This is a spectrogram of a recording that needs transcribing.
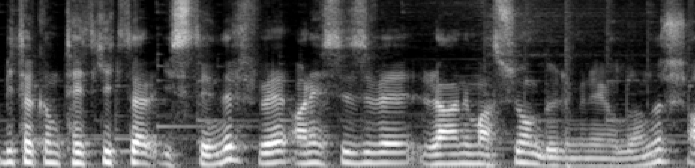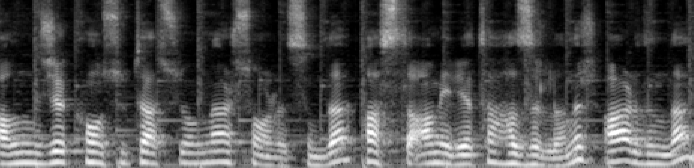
bir takım tetkikler istenir ve anestezi ve reanimasyon bölümüne yollanır. Alınacak konsültasyonlar sonrasında hasta ameliyata hazırlanır. Ardından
